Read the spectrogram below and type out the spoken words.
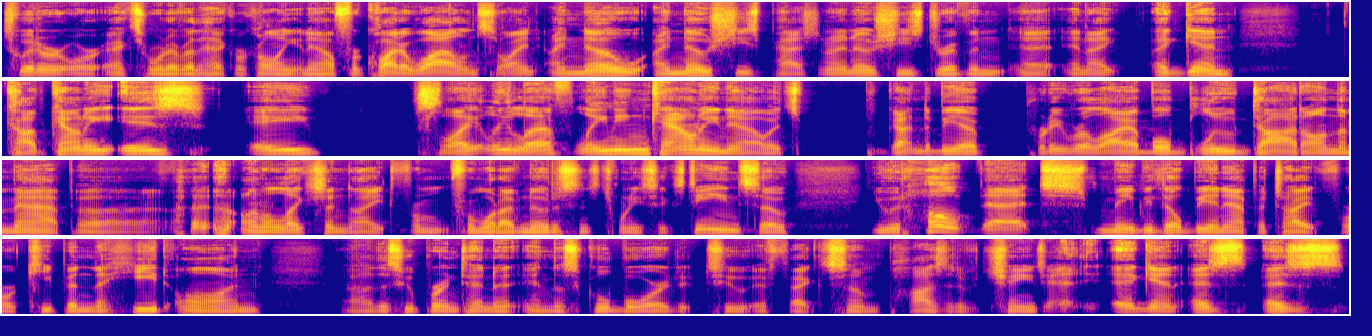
Twitter or X or whatever the heck we're calling it now for quite a while, and so I, I know I know she's passionate. I know she's driven, uh, and I again, Cobb County is a slightly left leaning county now. It's gotten to be a pretty reliable blue dot on the map uh, on election night from from what I've noticed since 2016. So you would hope that maybe there'll be an appetite for keeping the heat on uh, the superintendent and the school board to effect some positive change. Again, as as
